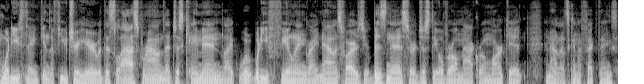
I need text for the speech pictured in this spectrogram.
What do you think in the future here with this last round that just came in? Like, what, what are you feeling right now as far as your business or just the overall macro market and how that's going to affect things?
